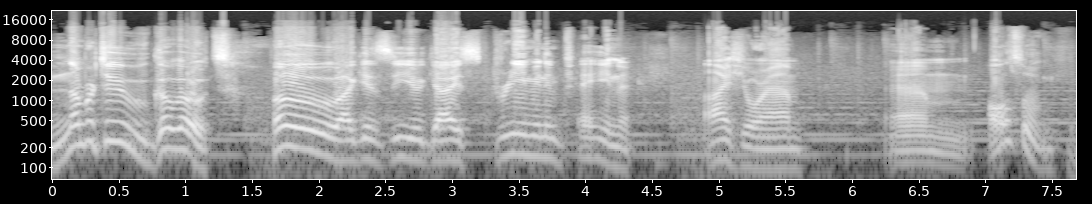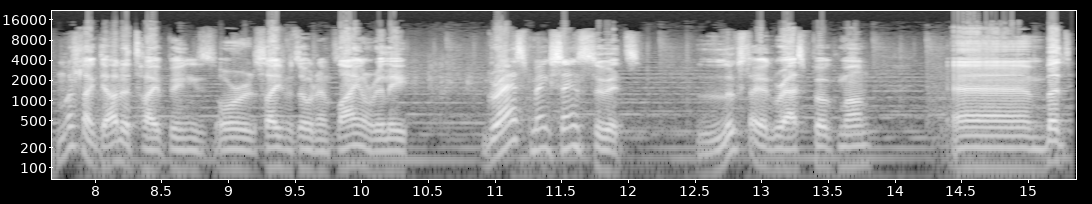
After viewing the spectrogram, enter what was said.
Number two, Gogoat. Oh, I can see you guys screaming in pain. I sure am. Um, also, much like the other typings, or Seismitoad and Flygon really, grass makes sense to it. Looks like a grass Pokemon. Um, but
